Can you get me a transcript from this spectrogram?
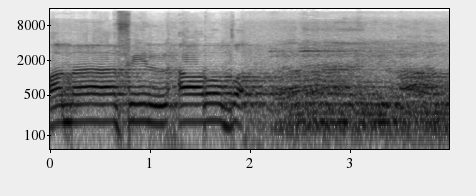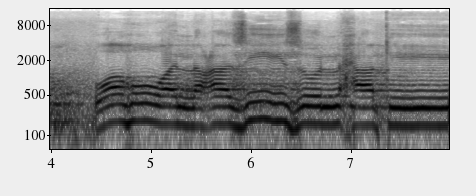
وما في الأرض وهو العزيز الحكيم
